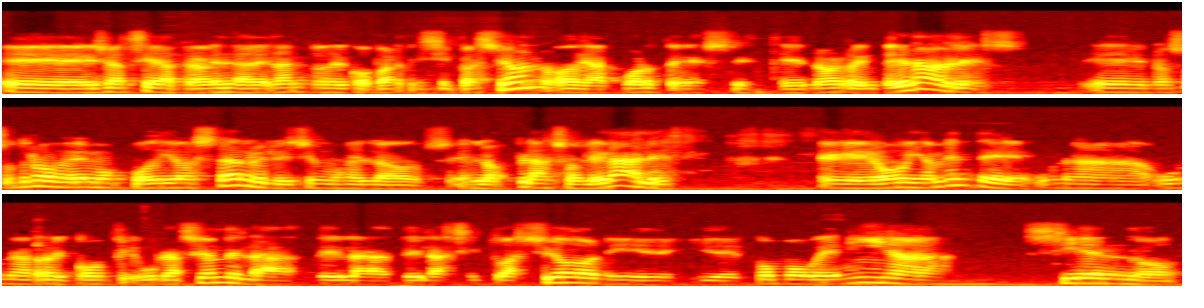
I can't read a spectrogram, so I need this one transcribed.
eh, ya sea a través de adelantos de coparticipación o de aportes este, no reintegrables. Eh, nosotros hemos podido hacerlo y lo hicimos en los, en los plazos legales. Eh, obviamente una, una reconfiguración de la, de la, de la situación y de, cómo venía siendo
